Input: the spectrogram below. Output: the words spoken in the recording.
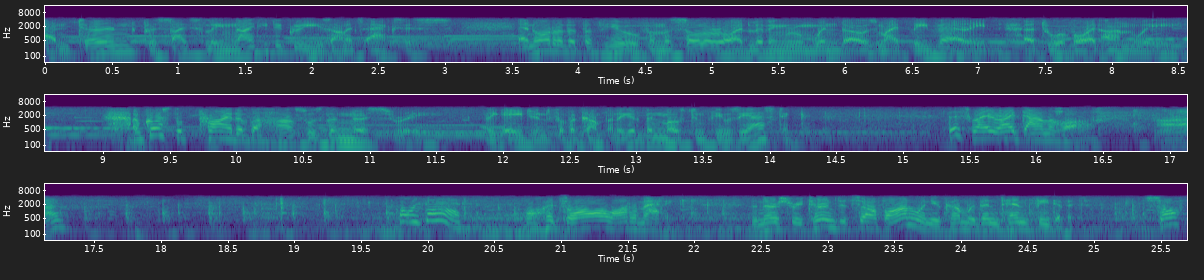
and turned precisely 90 degrees on its axis in order that the view from the Solaroid living room windows might be varied uh, to avoid ennui. Of course, the pride of the house was the nursery. The agent for the company had been most enthusiastic. This way, right down the hall. All right. What was that? Oh, it's all automatic. The nursery turns itself on when you come within 10 feet of it. Soft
